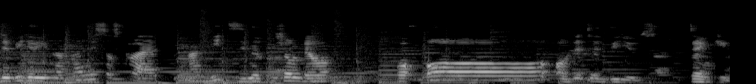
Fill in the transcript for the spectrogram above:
The video, you can kindly subscribe and hit the notification bell for all updated videos. Thank you.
